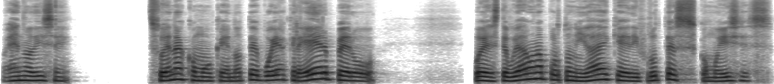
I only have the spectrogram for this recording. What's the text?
Bueno, dice, suena como que no te voy a creer, pero pues te voy a dar una oportunidad de que disfrutes, como dices,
